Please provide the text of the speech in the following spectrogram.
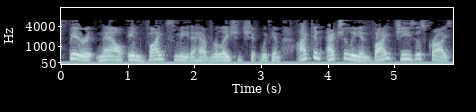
Spirit now invites me to have relationship with Him. I can actually invite Jesus Christ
